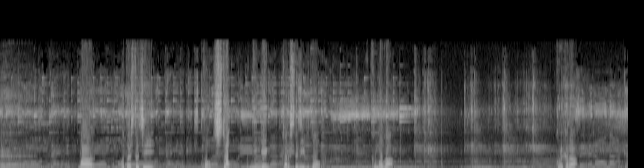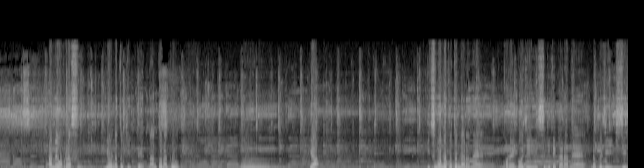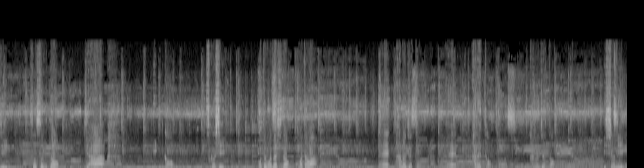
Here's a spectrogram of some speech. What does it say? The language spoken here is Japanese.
えー、まあ私たちこう人人間からしてみると雲が、うん、これから雨を降らすような時ってなんとなくうんいやいつものことならねこれ5時過ぎてからね6時7時そうするとじゃあ1個少しお友達とまたはね彼女とね彼と彼女と一緒に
